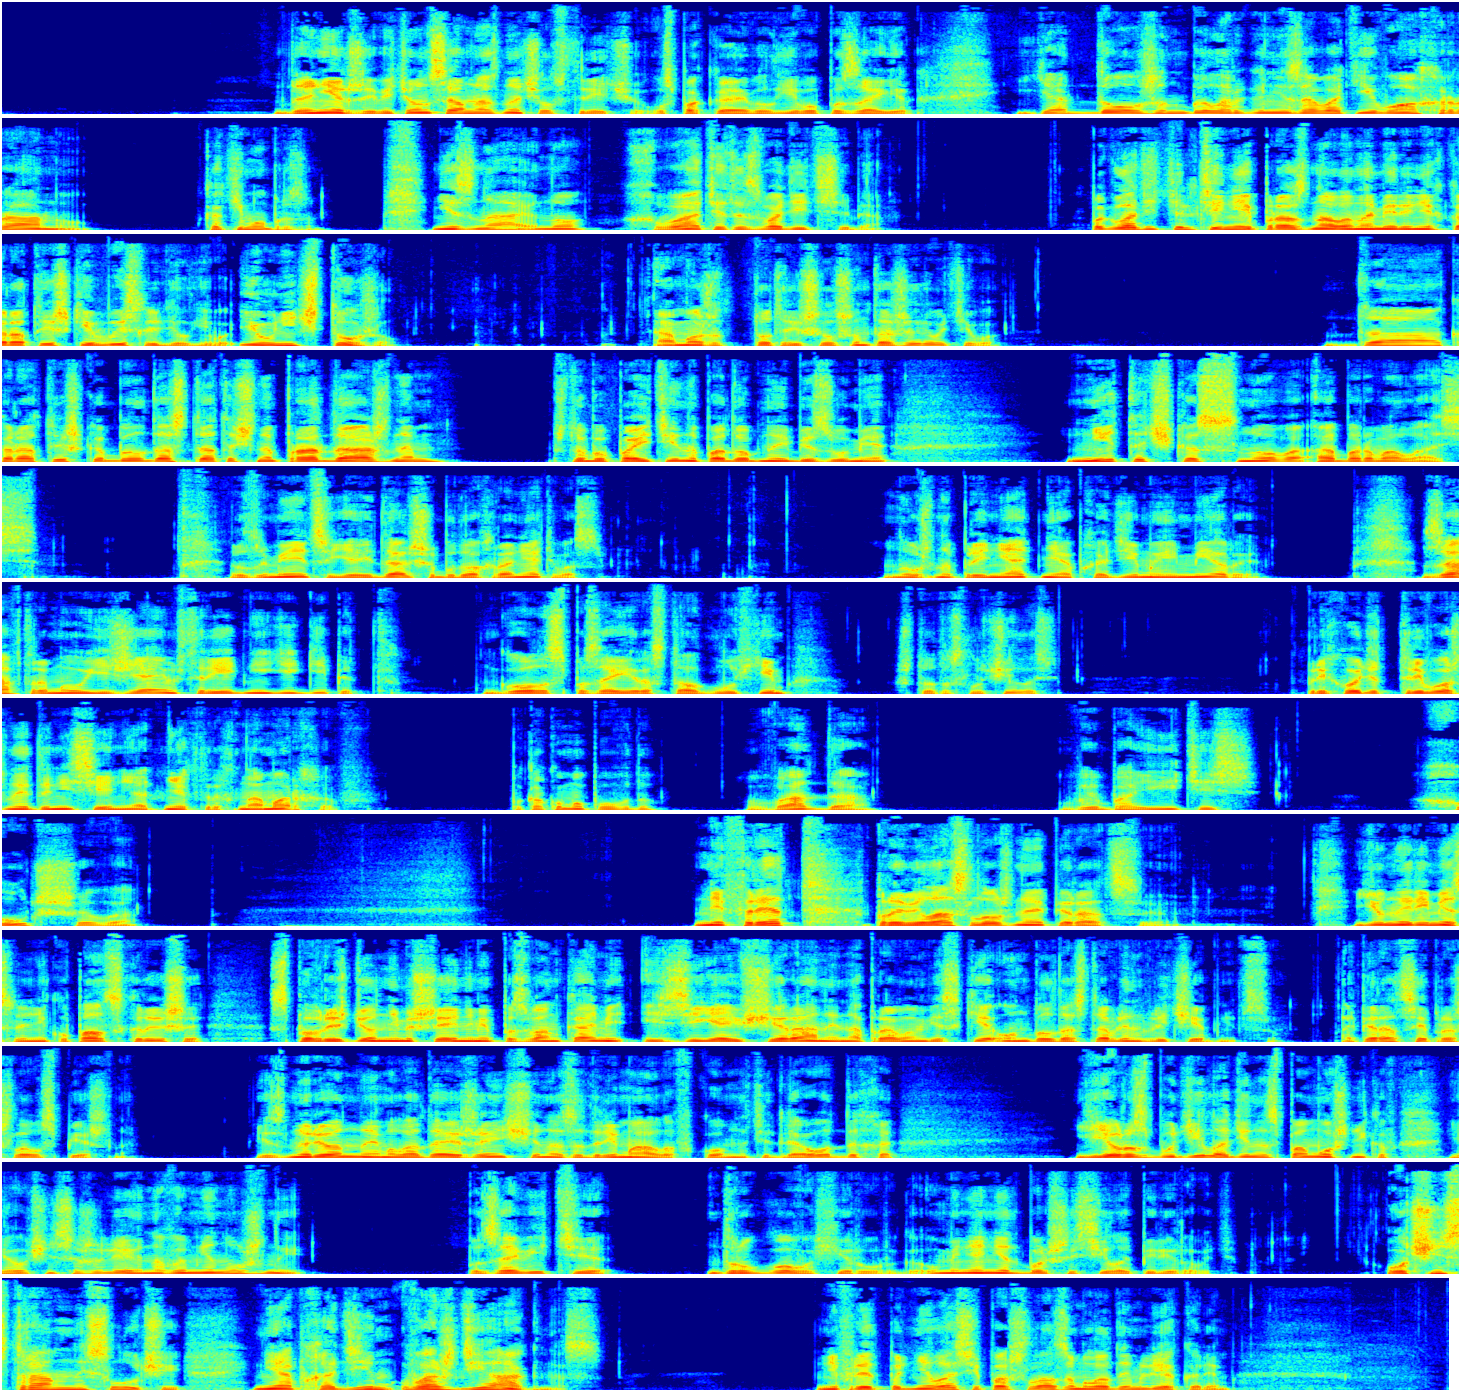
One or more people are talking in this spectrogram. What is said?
«Да нет же, ведь он сам назначил встречу», — успокаивал его Пазаир. «Я должен был организовать его охрану». «Каким образом?» «Не знаю, но хватит изводить себя». Поглотитель теней прознал о намерениях коротышки, выследил его и уничтожил. А может, тот решил шантажировать его?» Да, коротышка был достаточно продажным, чтобы пойти на подобное безумие. Ниточка снова оборвалась. Разумеется, я и дальше буду охранять вас. Нужно принять необходимые меры. Завтра мы уезжаем в Средний Египет. Голос Пазаира стал глухим. Что-то случилось? Приходят тревожные донесения от некоторых намархов. По какому поводу? Вода. Вы боитесь худшего. Нефред провела сложную операцию. Юный ремесленник упал с крыши с поврежденными шейными позвонками и зияющей раной на правом виске он был доставлен в лечебницу. Операция прошла успешно. Изнуренная молодая женщина задремала в комнате для отдыха. Ее разбудил один из помощников. «Я очень сожалею, но вы мне нужны. Позовите другого хирурга. У меня нет больше сил оперировать». «Очень странный случай. Необходим ваш диагноз». Нефред поднялась и пошла за молодым лекарем.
